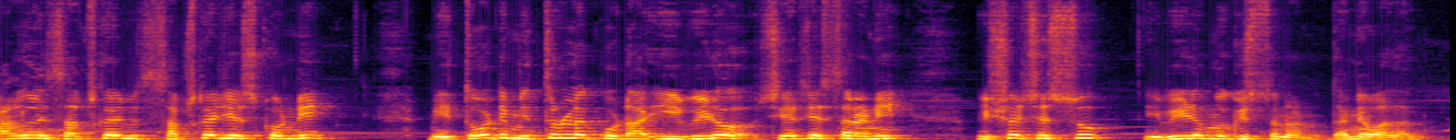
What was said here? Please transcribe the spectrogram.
ఛానల్ని సబ్స్క్రైబ్ సబ్స్క్రైబ్ చేసుకోండి. మీ తోటి మిత్రులకు కూడా ఈ వీడియో షేర్ చేస్తారని విశ్వసిస్తూ ఈ వీడియో ముగిస్తున్నాను. ధన్యవాదాలు.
